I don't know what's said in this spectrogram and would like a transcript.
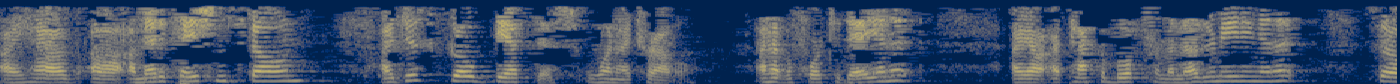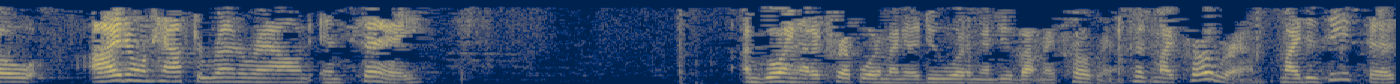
I have uh, a meditation stone. I just go get this when I travel. I have a for today in it. I, I pack a book from another meeting in it. So I don't have to run around and say, I'm going on a trip, what am I going to do, what am I going to do about my program? Because my program, my disease says,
